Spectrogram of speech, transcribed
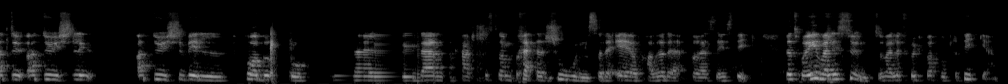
at du, at du, ikke, at du ikke vil påberope den kanskje sånn pretensjonen som det er å kalle det for esaistikk. Det tror jeg er veldig sunt og veldig fruktbart for kritikken.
